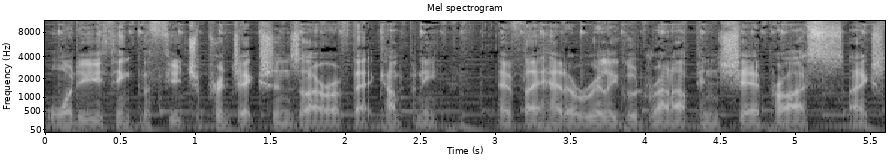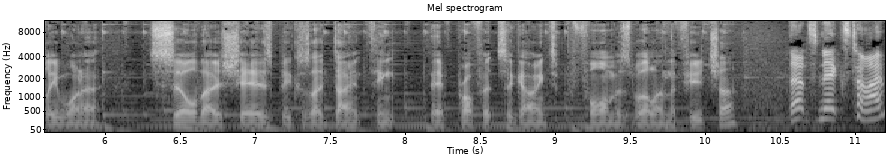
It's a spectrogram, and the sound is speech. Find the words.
what do you think the future projections are of that company. Have they had a really good run up in share price? I actually want to sell those shares because I don't think their profits are going to perform as well in the future. That's next time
